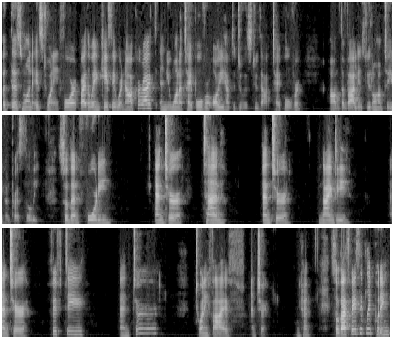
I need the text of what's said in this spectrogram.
But this one is 24. By the way, in case they were not correct and you want to type over, all you have to do is do that. Type over. um, the values. You don't have to even press delete. So then 40, enter, 10, enter, 90, enter, 50, enter, 25, enter. Okay, so that's basically putting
